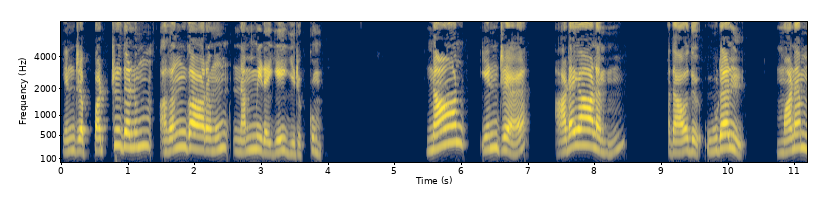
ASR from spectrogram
என்ற பற்றுதலும் அகங்காரமும் நம்மிடையே இருக்கும். நான் என்ற அடையாளம் அதாவது உடல் மனம்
